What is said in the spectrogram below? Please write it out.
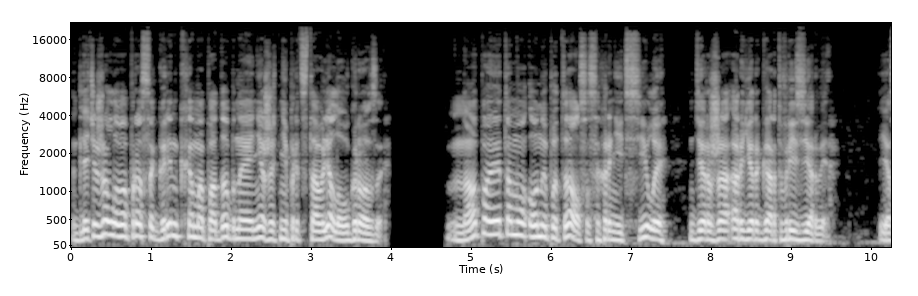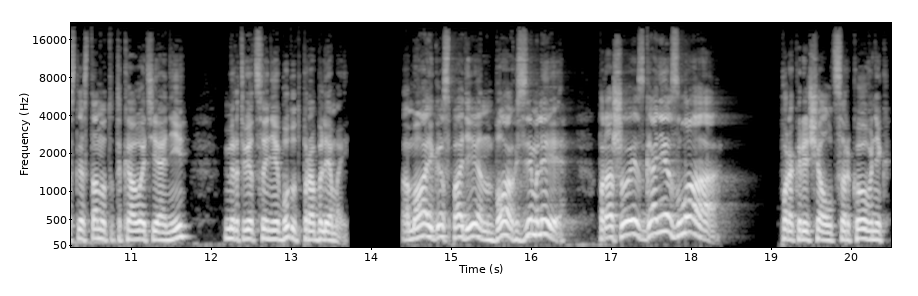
Для тяжелого вопроса Грингхэма подобная нежить не представляла угрозы. Но поэтому он и пытался сохранить силы, держа арьергард в резерве. Если станут атаковать и они, мертвецы не будут проблемой. «Мой господин, бог земли! Прошу, изгони зло!» Прокричал церковник,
